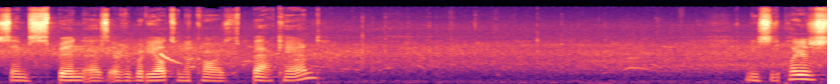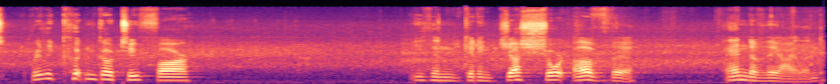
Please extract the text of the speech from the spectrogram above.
Same spin as everybody else on the car's backhand. And you see the players really couldn't go too far. Ethan getting just short of the end of the island.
